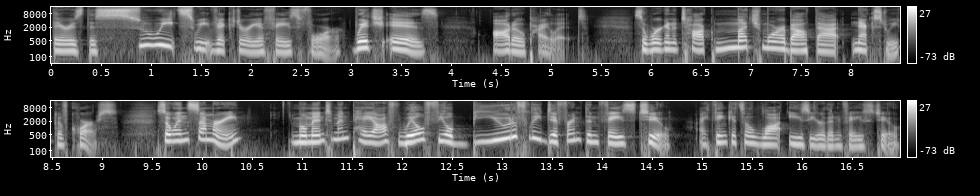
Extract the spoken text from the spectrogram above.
there is this sweet, sweet victory of phase four, which is autopilot. So we're going to talk much more about that next week, of course. So, in summary, momentum and payoff will feel beautifully different than phase two. I think it's a lot easier than phase two,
